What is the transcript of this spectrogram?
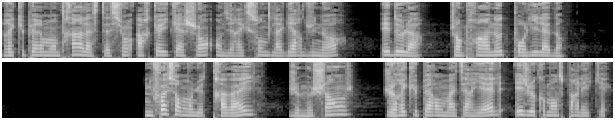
récupérer mon train à la station Arcueil-Cachan en direction de la gare du Nord, et de là, j'en prends un autre pour l'Île-Adam. Une fois sur mon lieu de travail, je me change, je récupère mon matériel et je commence par les quais.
